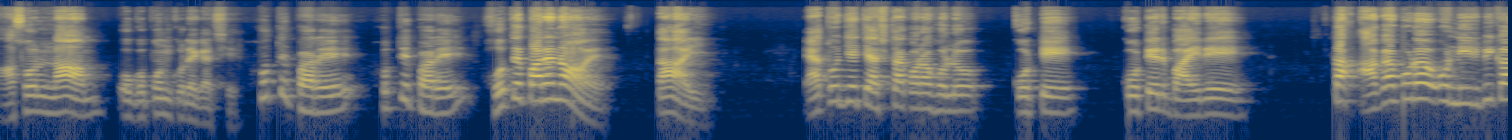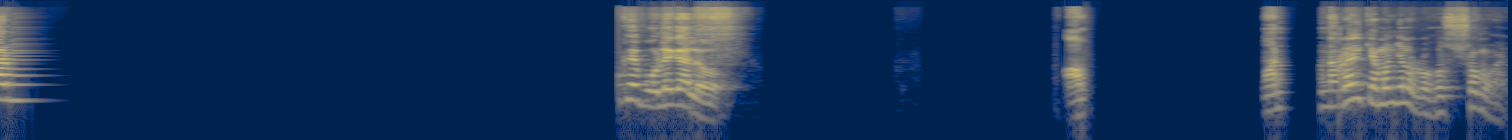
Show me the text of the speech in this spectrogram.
আসল নাম ও গোপন করে গেছে। হতে পারে হতে পারে। হতে পারে নয় তাই। এত যে চেষ্টা করা হলো কোর্টে কোর্টের বাইরে তা আগাগোড়া ও নির্বিকার মুখে বলে গেল আমরাই কেমন যেন রহস্যময়।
